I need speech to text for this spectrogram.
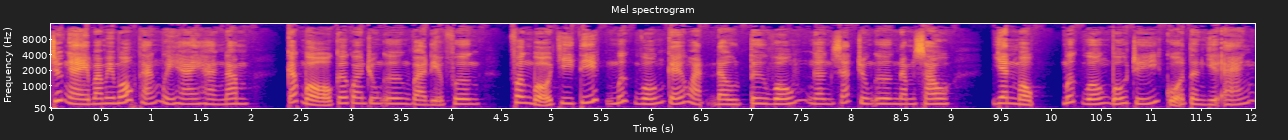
Trước ngày 31 tháng 12 hàng năm, các bộ, cơ quan trung ương và địa phương phân bổ chi tiết mức vốn kế hoạch đầu tư vốn ngân sách trung ương năm sau, danh mục mức vốn bố trí của từng dự án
